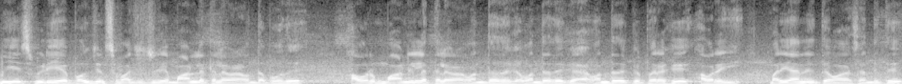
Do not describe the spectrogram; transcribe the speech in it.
பிஎஸ்பியுடைய பகுஜன் சமாஜ் கட்சியுடைய மாநில தலைவர் வந்தபோது அவரும் மாநில தலைவர் வந்ததுக்கு வந்ததுக்கு வந்ததுக்கு பிறகு அவரை மரியாதை சந்தித்து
